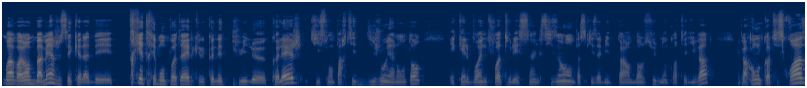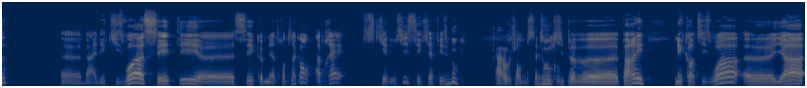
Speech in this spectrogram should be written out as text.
moi, par exemple, ma mère, je sais qu'elle a des très très bons potes à elle qu'elle connaît depuis le collège, qui sont partis de Dijon il y a longtemps, et qu'elle voit une fois tous les 5-6 ans parce qu'ils habitent par exemple dans le sud, donc quand elle y va. Et par contre, quand ils se croisent, euh, bah, dès qu'ils se voient, c'était, euh, c'est comme il y a 35 ans. Après, ce qui aide aussi, c'est qu'il y a Facebook. Ah, aujourd'hui, ça donc beaucoup. ils peuvent euh, parler. Mais quand ils se voient, euh, il y a,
